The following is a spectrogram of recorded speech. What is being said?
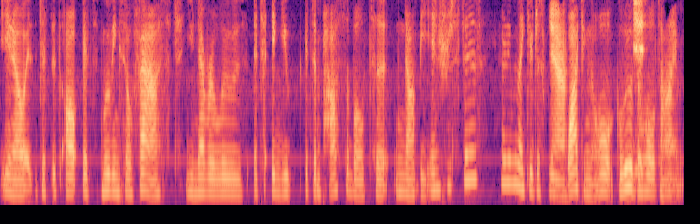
you know it just it's all it's moving so fast. You never lose it. it you it's impossible to not be interested. You know what I mean? Like you're just Yeah. watching the whole glued the whole time.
